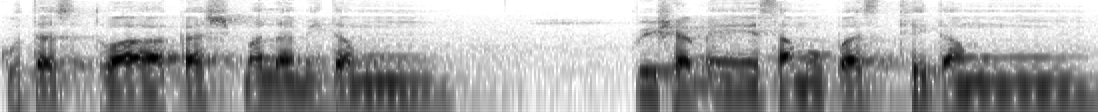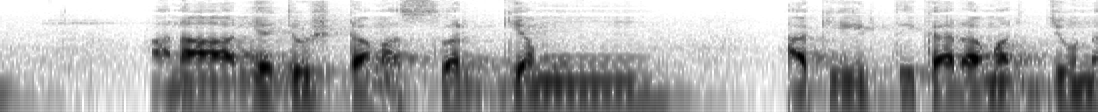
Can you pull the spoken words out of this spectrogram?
कुतस्त्वाकश्मलमिदम् विषमे విషమే సముపస్థితం అనార్యజుష్టమస్వర్గ్యం అకీర్తికరమర్జున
